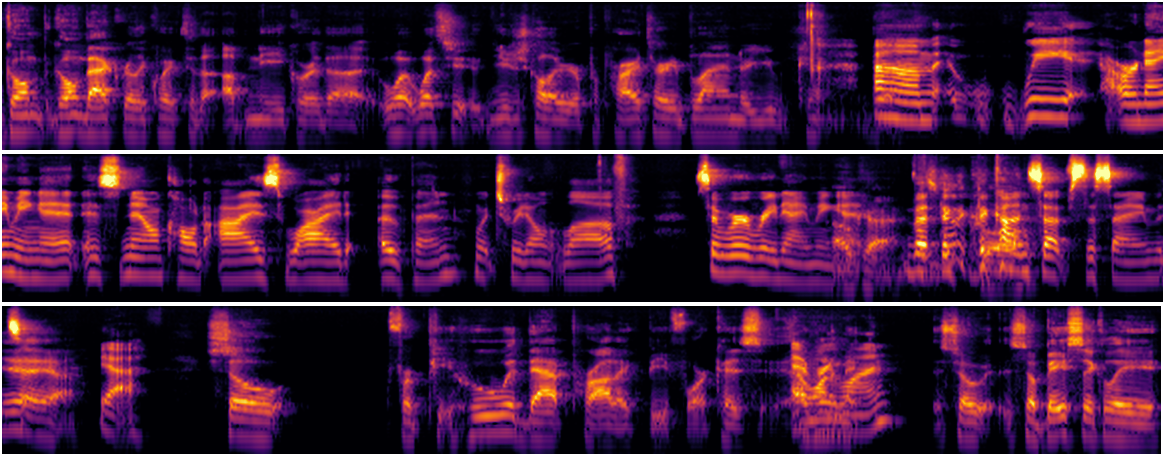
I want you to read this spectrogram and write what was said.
Going going back really quick to the Upneeq or the what what's your, you just call it your proprietary blend or you can Um, we are naming it. It's now called Eyes Wide Open, which we don't love. So we're renaming it. Okay. But the, kinda the concept's the same. It's yeah a- yeah. yeah. So for pe- who would that product be for? Because Everyone. so so basically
